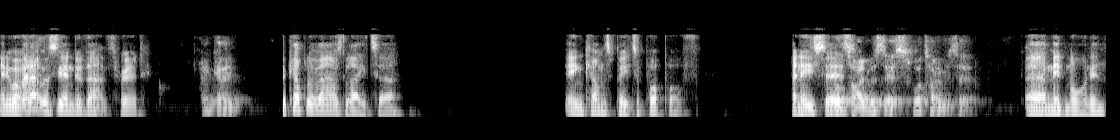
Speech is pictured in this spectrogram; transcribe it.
Anyway, that was the end of that thread. Okay. A couple of hours later, in comes Peter Popoff, and he What time is this? What time is it? uh, mid morning.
